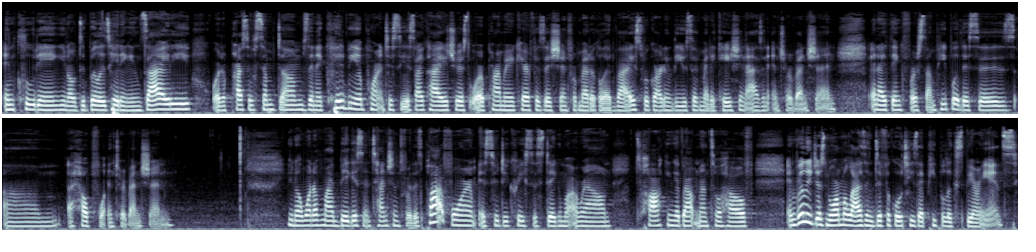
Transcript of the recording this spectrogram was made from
including, you know, debilitating anxiety or depressive symptoms, then it could be important to see a psychiatrist or a primary care physician for medical advice regarding the use of medication as an intervention. And I think for some people, this is um, a helpful intervention you know, one of my biggest intentions for this platform is to decrease the stigma around talking about mental health and really just normalizing difficulties that people experience.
